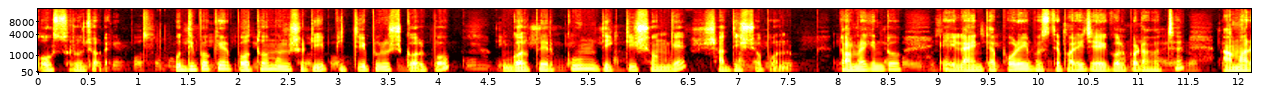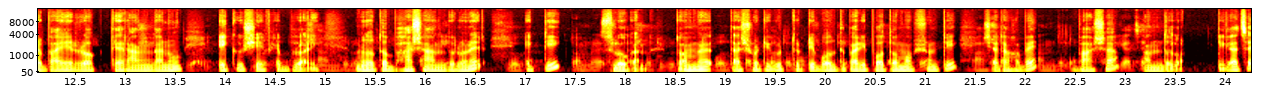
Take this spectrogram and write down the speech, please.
অশ্রু জলে উদ্দীপকের প্রথম অংশটি পিতৃপুরুষ গল্প। গল্পের কোন দিকটির সঙ্গে সাদৃশ্যপূর্ণ? তো আমরা কিন্তু এই লাইনটা পড়েই বুঝতে পারি যে এই গল্পটা হচ্ছে, আমার বায়ের রক্তে রাঙ্গানু একুশে ফেব্রুয়ারি মূলত ভাষা আন্দোলনের একটি স্লোগান। তো আমরা তার সঠিক উত্তরটি বলতে পারি প্রথম অপশনটি, সেটা হবে ভাষা আন্দোলন। ঠিক আছে?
